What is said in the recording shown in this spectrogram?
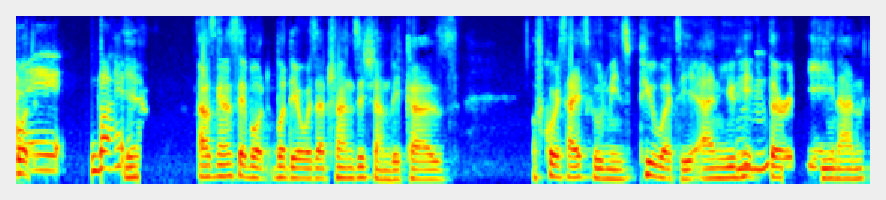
But- I go ahead. Yeah. I was gonna say, but but there was a transition because, of course, high school means puberty, and you Mhm. hit thirteen, and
